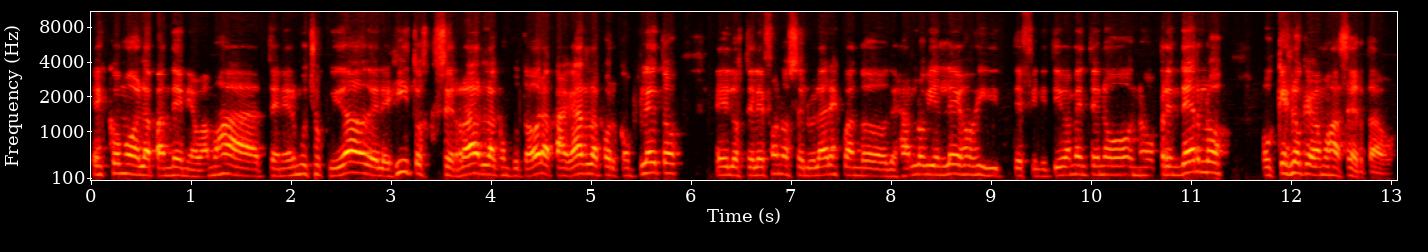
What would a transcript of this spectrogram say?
es como la pandemia? Vamos a tener mucho cuidado de lejitos, cerrar la computadora, apagarla por completo, eh, los teléfonos celulares cuando dejarlo bien lejos y definitivamente no, no prenderlos. ¿O qué es lo que vamos a hacer, Tavo?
